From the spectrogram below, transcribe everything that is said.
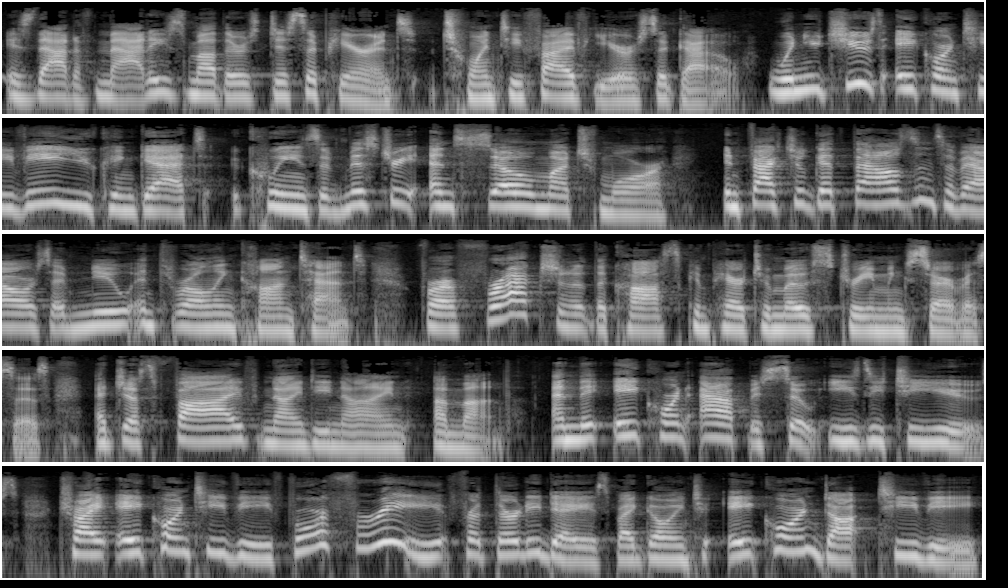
is that of Maddie's mother's disappearance 25 years ago. When you choose Acorn TV, you can get Queens of Mystery and so much more. In fact, you'll get thousands of hours of new enthralling content for a fraction of the cost compared to most streaming services at just $5.99 a month. And the Acorn app is so easy to use. Try Acorn TV for free for 30 days by going to acorn.tv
